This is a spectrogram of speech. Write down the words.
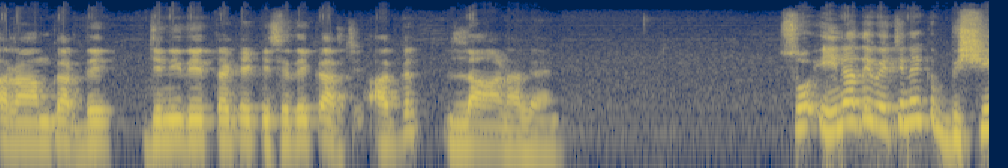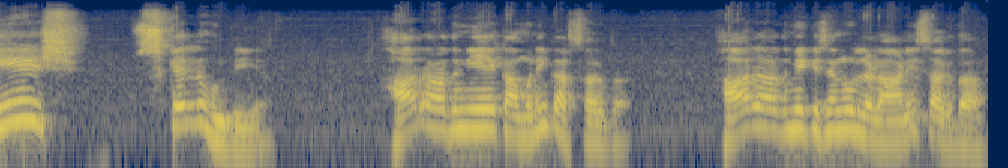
ਆਰਾਮ ਕਰਦੇ, ਜਿੰਨੀ ਦੇਰ ਤੱਕ ਇਹ ਕਿਸੇ ਦੇ ਘਰ 'ਚ ਅੱਗ ਲਾ ਨਾ ਲੈਣ। ਸੋ ਇਹਨਾਂ ਦੇ ਵਿੱਚ ਨਾ ਇੱਕ ਵਿਸ਼ੇਸ਼ ਸਕਿੱਲ ਹੁੰਦੀ ਆ। ਹਰ ਆਦਮੀ ਇਹ ਕੰਮ ਨਹੀਂ ਕਰ ਸਕਦਾ। ਹਰ ਆਦਮੀ ਕਿਸੇ ਨੂੰ ਲੜਾ ਨਹੀਂ ਸਕਦਾ।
